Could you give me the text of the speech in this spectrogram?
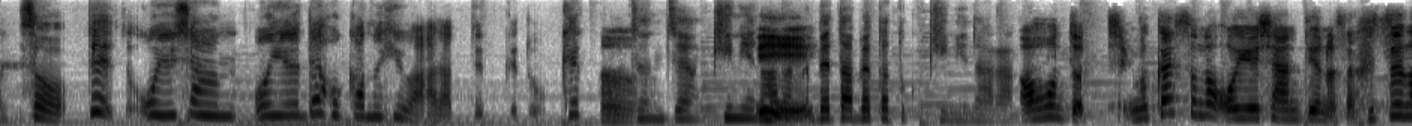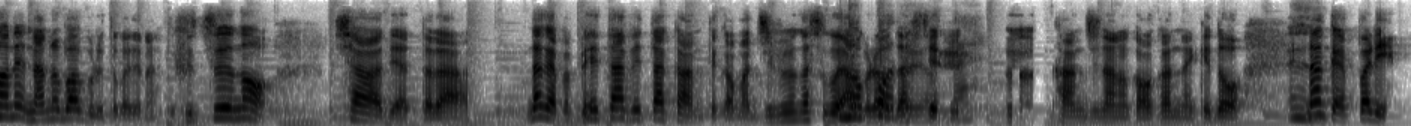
ん。そう。でお湯シャンお湯で他の日は洗ってるけど結構うん。全然気にならない、いい？ベタベタとか気にならない。あ本当私昔そのお湯シャンっていうのさ普通のねナノバブルとかじゃなくて普通のシャワーでやったらなんかやっぱベタベタ感っていうか、まあ、自分がすごい油を出してる感じなのかわかんないけど、うん。なんかやっぱり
